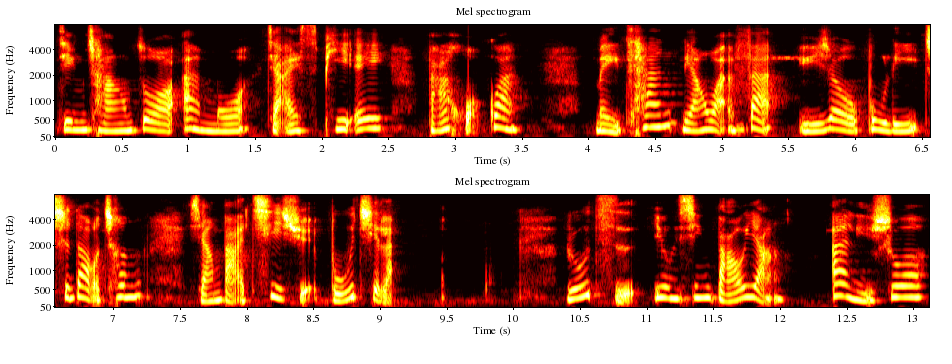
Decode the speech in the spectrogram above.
经常做按摩加 SPA 拔火罐，每餐两碗饭，鱼肉不离，吃到撑，想把气血补起来。如此用心保养，按理说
